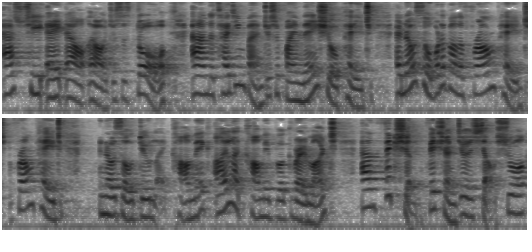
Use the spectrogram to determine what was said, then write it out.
S T A L L 就是 store, and 财经版就是 financial page. And also, what about the front page? Front page, and also do like comic. I like comic book very much. And fiction, fiction 就是小说。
